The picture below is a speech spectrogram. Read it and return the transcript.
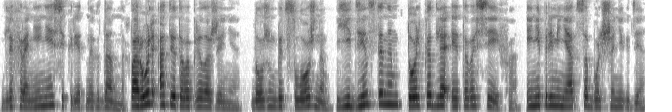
для хранения секретных данных. Пароль от этого приложения должен быть сложным, единственным только для этого сейфа и не применяться больше нигде.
